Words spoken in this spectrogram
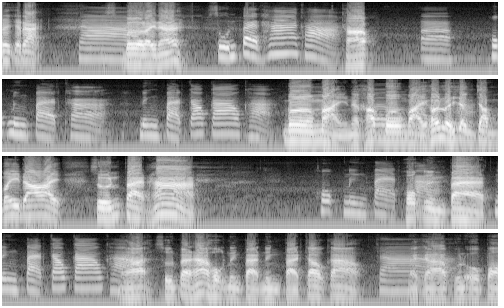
ด้วยก็ได้ ค่ะเบอร์อะไรนะ 085 ค่ะครับอ่า618 ค่ะ 1899 ค่ะ เบอร์ใหม่นะครับ เบเบออร์ร์ใหม่ใหม่เขาเลยค่ะยังจำไม่ได้ 085 618 618 1899 ค่ะนะฮะ085 618 1899ค่ะนะครับ คุณโอปอ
